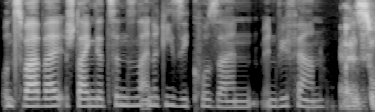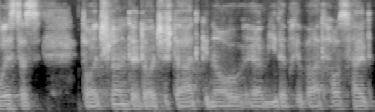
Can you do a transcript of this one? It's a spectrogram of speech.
Und zwar, weil steigende Zinsen ein Risiko seien. Inwiefern? Weil es so ist, dass Deutschland, der deutsche Staat, genau äh, jeder Privathaushalt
